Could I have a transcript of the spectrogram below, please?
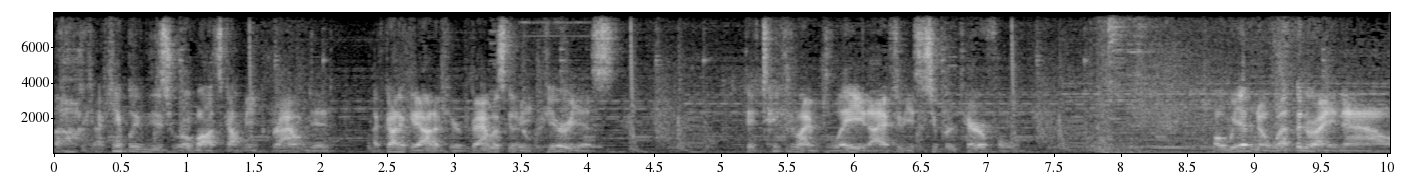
Ugh, I can't believe these robots got me grounded. I've got to get out of here. Grandma's gonna be furious. They've taken my blade. I have to be super careful. Oh, we have no weapon right now.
